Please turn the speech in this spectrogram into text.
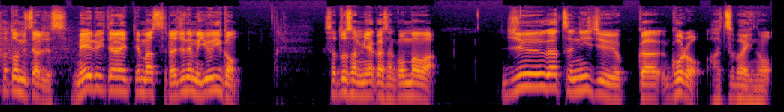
佐藤光です。メールいただいてます。ラジオネーム遺言。佐藤さん宮川さんこんばんは。10月24日頃発売の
